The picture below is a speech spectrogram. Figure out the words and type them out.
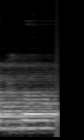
أكبر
